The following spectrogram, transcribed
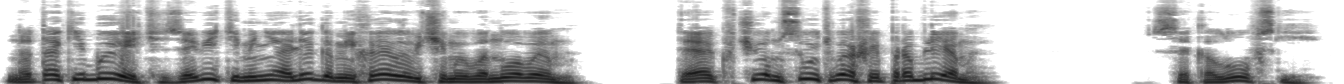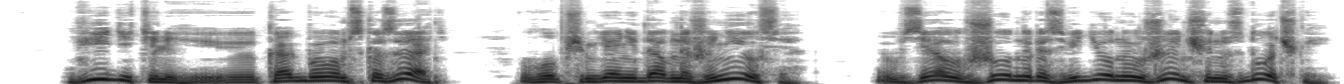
Но так и быть, зовите меня Олегом Михайловичем Ивановым. Так в чем суть вашей проблемы? Соколовский. Видите ли, как бы вам сказать, в общем, я недавно женился, взял в жены разведенную женщину с дочкой,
